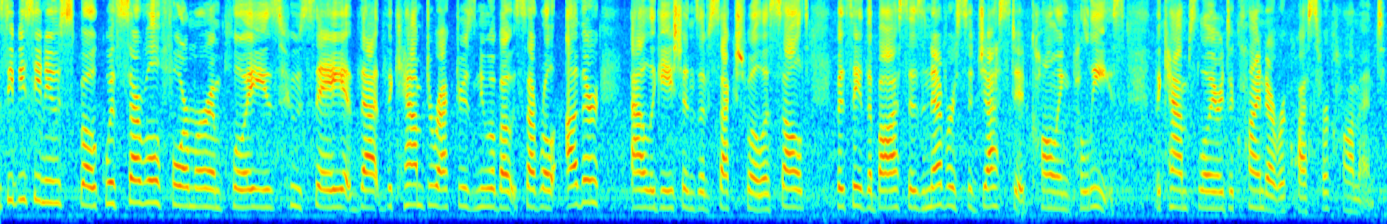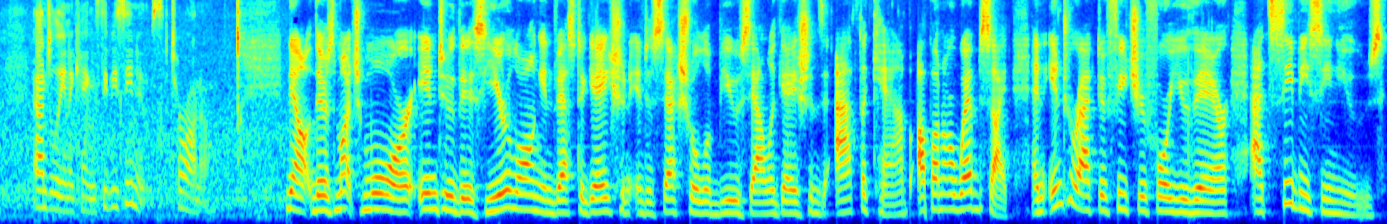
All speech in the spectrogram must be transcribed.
CBC News spoke with several former employees who say that the camp directors knew about several other allegations of sexual assault, but say the bosses never suggested calling police. The camp's lawyer declined our request for comment. Angelina King, CBC News, Toronto. Now, there's much more into this year long investigation into sexual abuse allegations at the camp up on our website. An interactive feature for you there at cbcnews.ca.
